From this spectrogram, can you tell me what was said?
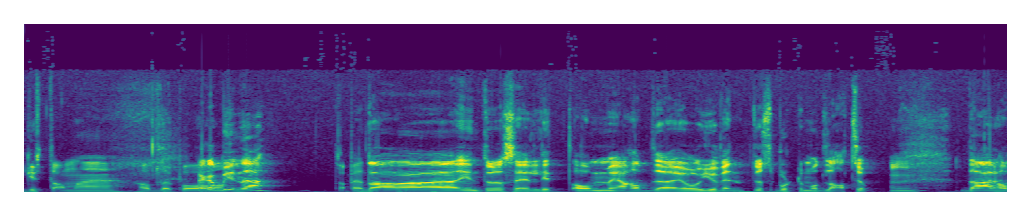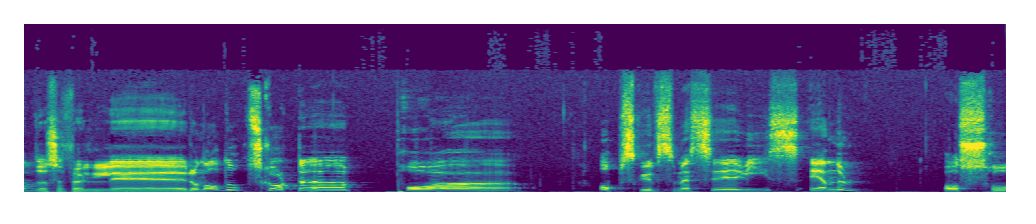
guttene hadde på Jeg kan begynne. Da jeg litt om Jeg hadde jo Juventus borte mot Lazio. Mm. Der hadde selvfølgelig Ronaldo skårte på oppskriftsmessig vis 1-0. Og så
